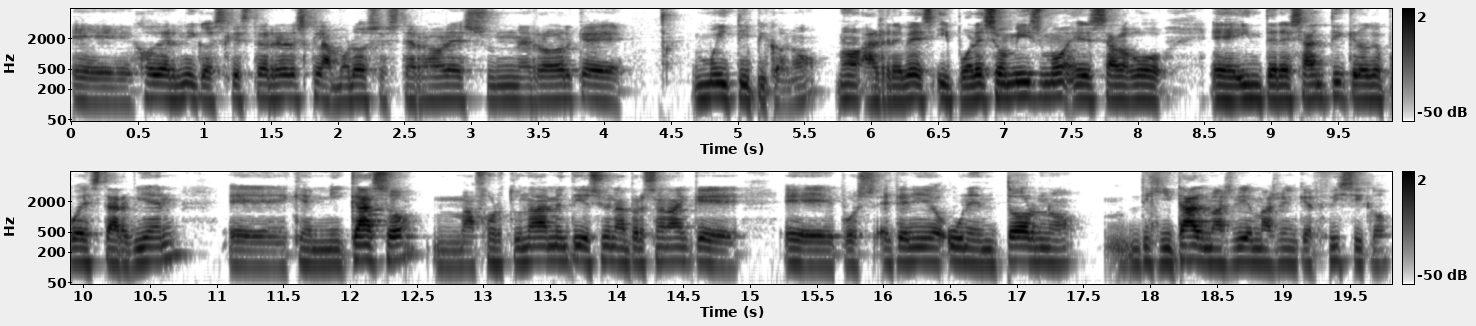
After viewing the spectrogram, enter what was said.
Eh, joder, Nico, es que este error es clamoroso, este error es un error que muy típico, ¿no? No, al revés, y por eso mismo es algo interesante y creo que puede estar bien eh, que en mi caso, afortunadamente yo soy una persona que eh, pues he tenido un entorno digital más bien, más bien que físico.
